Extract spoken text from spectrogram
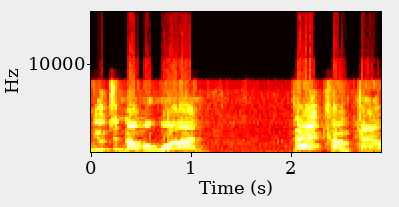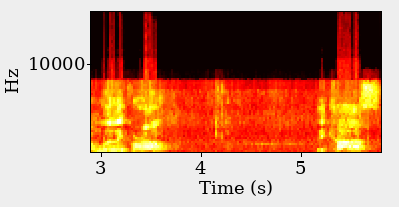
mutant number one that compound, will it grow? Because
